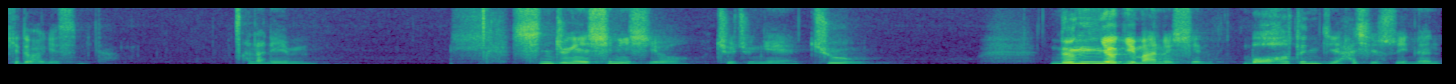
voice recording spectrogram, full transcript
기도하겠습니다. 하나님 신 중에 신이시요 주 중에 주 능력이 많으신 뭐든지 하실 수 있는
